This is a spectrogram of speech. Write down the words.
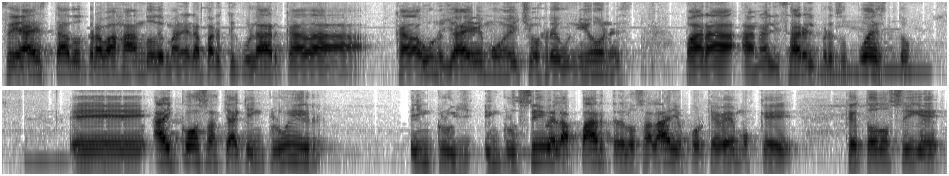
se ha estado trabajando de manera particular cada, cada uno. Ya hemos hecho reuniones para analizar el presupuesto. Eh, hay cosas que hay que incluir, inclu- inclusive la parte de los salarios, porque vemos que, que todo sigue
